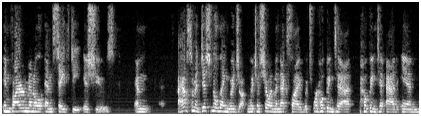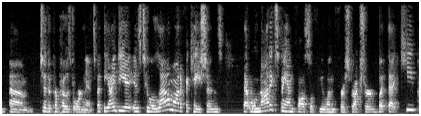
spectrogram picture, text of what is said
environmental and safety issues. And I have some additional language, which I show on the next slide, which we're hoping to add, hoping to add in um, to the proposed ordinance. But the idea is to allow modifications that will not expand fossil fuel infrastructure, but that keep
